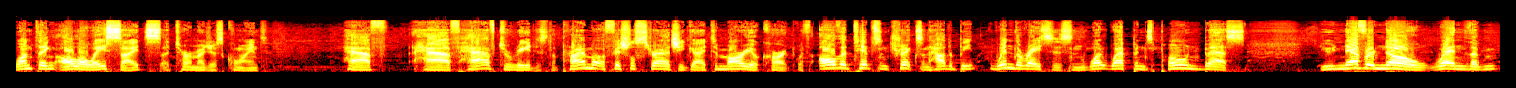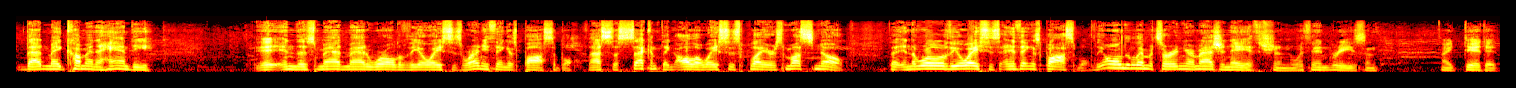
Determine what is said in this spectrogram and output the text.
One thing all OA sites, a term I just coined, have have have to read is the Prima official strategy guide to Mario Kart with all the tips and tricks on how to beat win the races and what weapons pwn best. You never know when the that may come in handy in this mad mad world of the Oasis where anything is possible. That's the second thing all Oasis players must know. That in the world of the Oasis anything is possible. The only limits are in your imagination within reason. I did it.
